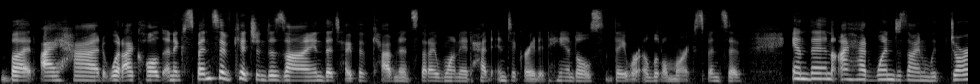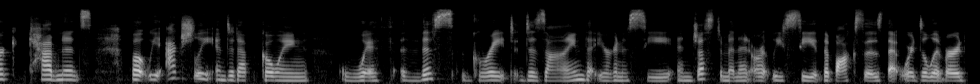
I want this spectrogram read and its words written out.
but I had what I called an expensive kitchen design. The type of cabinets that I wanted had integrated handles, so they were a little more expensive. And then I had one design with dark cabinets, but we actually ended up going with this great design that you're going to see in just a minute, or at least see the boxes that were delivered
